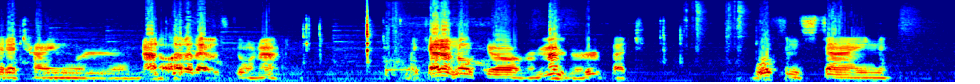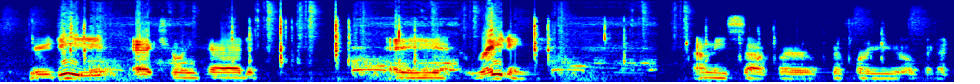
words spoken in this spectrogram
at a time where not a lot of that was going on. Like, I don't know if you all remember, but Wolfenstein 3D actually had a rating on the software before you open it,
